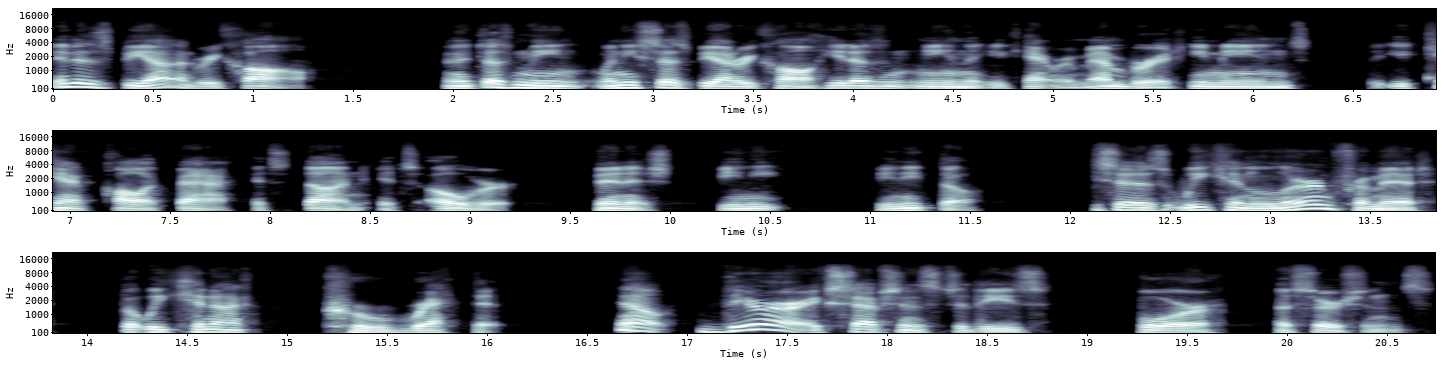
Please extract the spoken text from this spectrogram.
it is beyond recall. And it doesn't mean, when he says beyond recall, he doesn't mean that you can't remember it. He means that you can't call it back. It's done, it's over, finished, finito. He says we can learn from it, but we cannot correct it. Now, there are exceptions to these four assertions,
